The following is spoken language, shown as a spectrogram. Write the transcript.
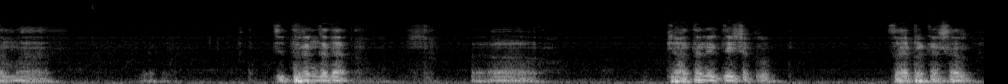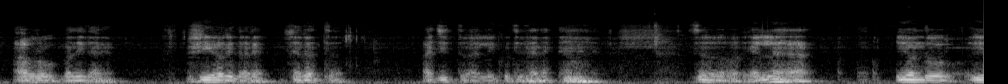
ನಮ್ಮ ಚಿತ್ರರಂಗದ ಖ್ಯಾತ ನಿರ್ದೇಶಕರು ಸಾಯ್ ಪ್ರಕಾಶ್ ಸರ್ ಅವರು ಬಂದಿದ್ದಾರೆ. ಶ್ರೀ ಅವರಿದ್ದಾರೆ. ಶರತ್, ಅಜಿತ್ ಅಲ್ಲಿ ಕೂತಿದ್ದಾನೆ ಸೊ ಎಲ್ಲ ಈ ಒಂದು ಈ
